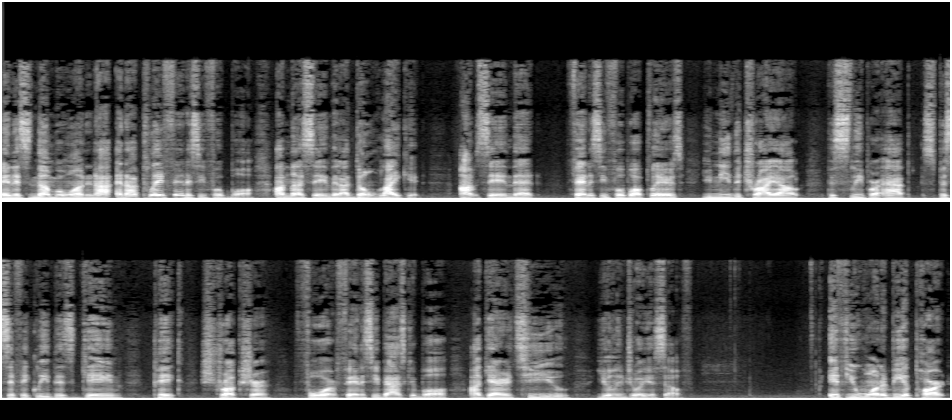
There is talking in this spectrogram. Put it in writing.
and it's number one. And I and I play fantasy football. I'm not saying that I don't like it. I'm saying that fantasy football players, you need to try out the sleeper app, specifically this game pick structure for fantasy basketball. I guarantee you, you'll enjoy yourself. If you want to be a part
